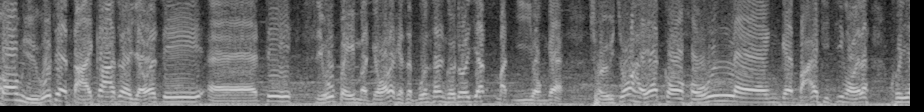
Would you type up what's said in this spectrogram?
當如果即係大家都係有一啲誒啲小秘密嘅話咧，其實本身佢都一物二用嘅。除咗係一個好靚嘅擺設之外咧，佢入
